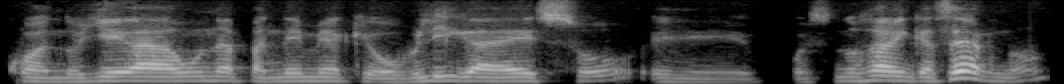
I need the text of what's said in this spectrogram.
cuando llega una pandemia que obliga a eso, eh, pues no saben qué hacer, ¿no?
